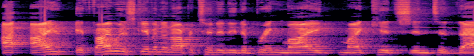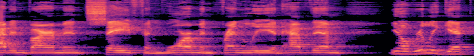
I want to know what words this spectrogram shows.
I, I, if I was given an opportunity to bring my my kids into that environment, safe and warm and friendly, and have them you know, really get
